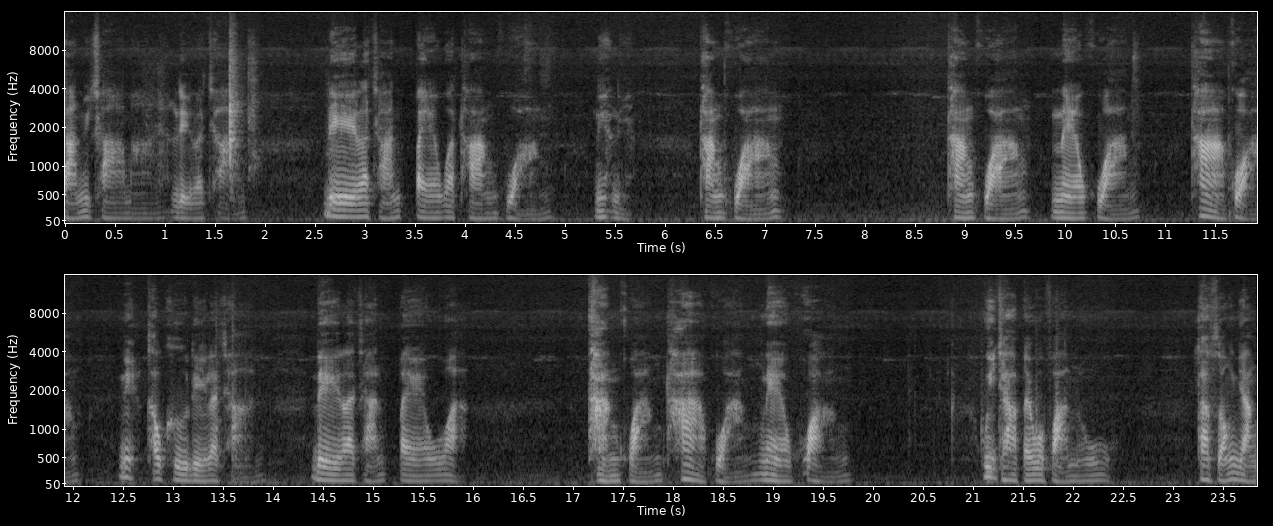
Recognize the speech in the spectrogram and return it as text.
ฉานวิชามาเดรฉาน เดรฉานแปลว่าทางขวาง เนี่ยเนี่ยทางขวาง ทางขวาง แนวขวาง ท่าขวาง เนี่ยเขาคือเดรฉาน เดรฉานแปลว่า ทางขวาง ท่าขวาง แนวขวาง วิชาแปลว่าความรู้ ถ้าสองอย่าง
